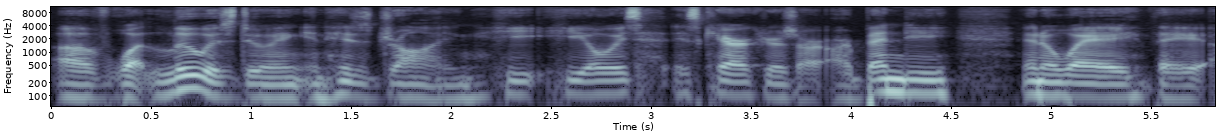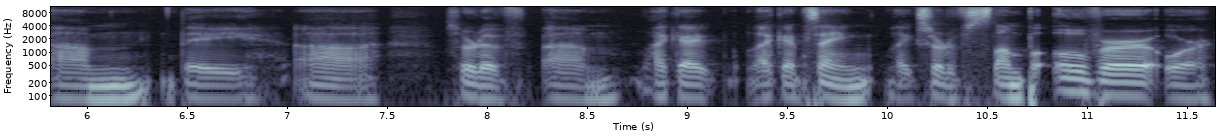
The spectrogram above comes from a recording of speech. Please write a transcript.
of what Liew is doing in his drawing. He he always his characters are, are bendy in a way. They um they uh sort of um like I like I'm saying like sort of slump over or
